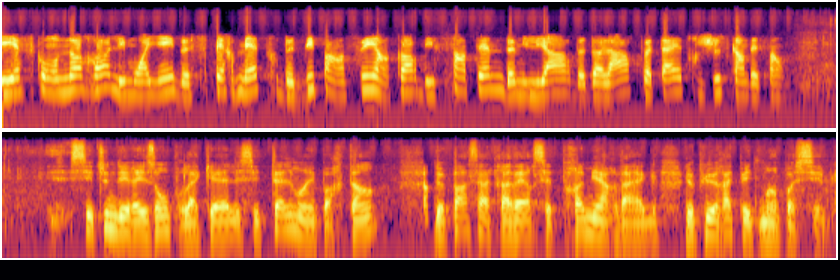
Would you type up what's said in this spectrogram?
et est-ce qu'on aura les moyens de se permettre de dépenser encore des centaines de milliards de dollars, peut-être jusqu'en décembre? C'est une des raisons pour laquelle c'est tellement important de passer à travers cette première vague le plus rapidement possible.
